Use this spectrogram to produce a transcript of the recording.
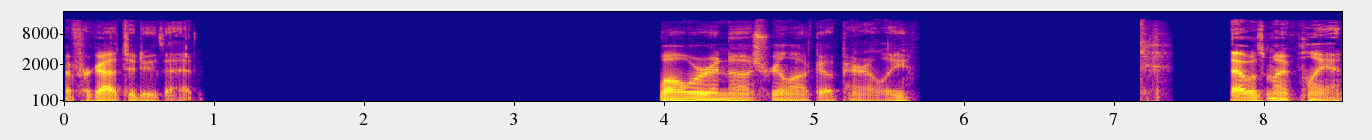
I forgot to do that. While we're in uh, Sri Lanka, apparently. That was my plan.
